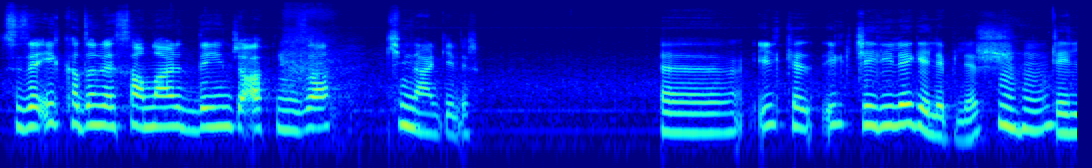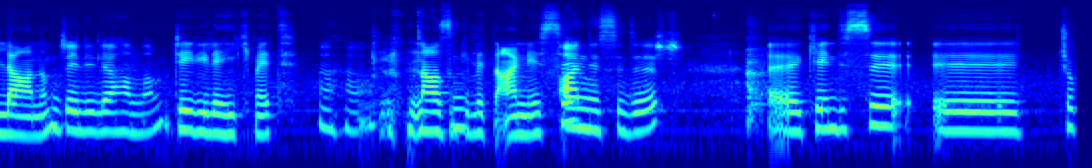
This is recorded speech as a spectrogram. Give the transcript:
size ilk kadın ressamlar deyince aklınıza kimler gelir? Ee, ilk ilk Celile gelebilir. Hı hı. Celile Hanım. Celile Hanım. Celile Hikmet. Hı hı. Nazım Hikmet'in annesi. Annesidir. Ee, kendisi e, çok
